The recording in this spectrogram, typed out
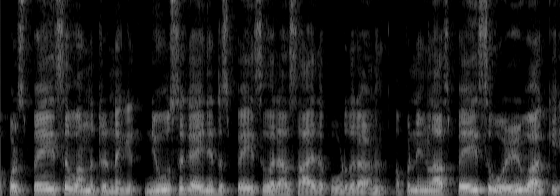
അപ്പോൾ സ്പേസ് വന്നിട്ടുണ്ടെങ്കിൽ ന്യൂസ് കഴിഞ്ഞിട്ട് സ്പേസ് വരാൻ സാധ്യത കൂടുതലാണ്. അപ്പോൾ നിങ്ങൾ ആ സ്പേസ് ഒഴിവാക്കി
